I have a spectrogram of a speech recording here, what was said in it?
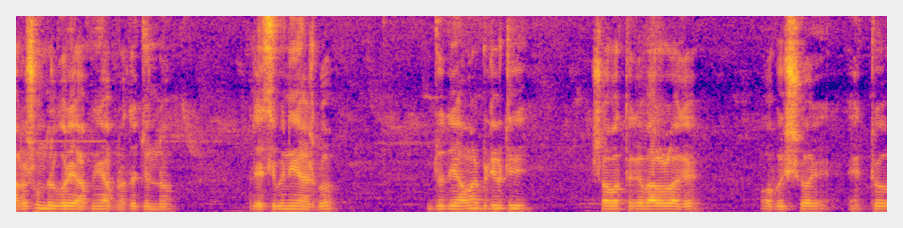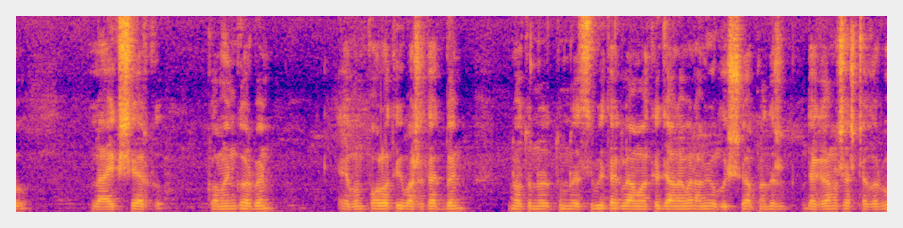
আরও সুন্দর করে আপনি আপনাদের জন্য রেসিপি নিয়ে আসব। যদি আমার ভিডিওটি সবার থেকে ভালো লাগে, অবশ্যই একটু লাইক শেয়ার কমেন্ট করবেন এবং ফলোতে বাসা থাকবেন। নতুন নতুন রেসিপি থাকলে আমাকে জানাবেন আমি অবশ্যই আপনাদের দেখানোর চেষ্টা করব।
